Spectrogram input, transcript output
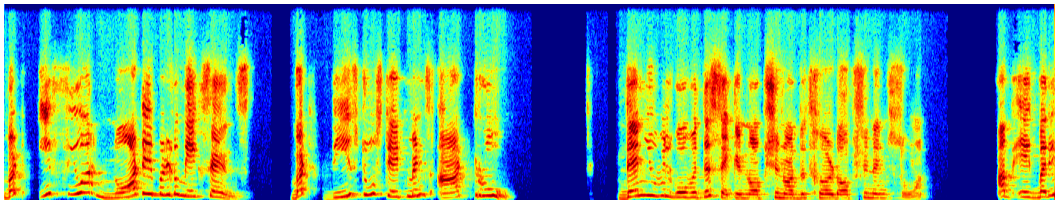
but if you are not able to make sense but these two statements are true then you will go with the second option or the third option and so on अब एक बार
